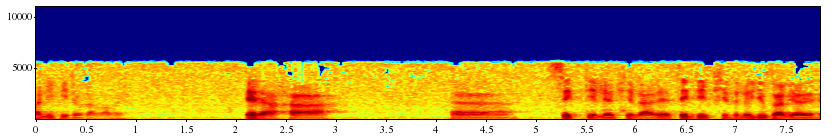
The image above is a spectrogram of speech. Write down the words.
ဗာဏိပြတော့တာပါပဲအဲ့ဒါဟာအဲစိတ်တည်းလည်းဖြစ်လာတယ်စိတ်တည်းဖြစ်တယ်လို့ယုတ်ကလည်း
